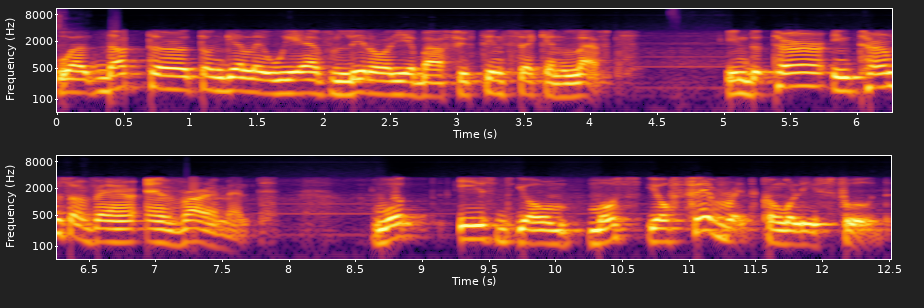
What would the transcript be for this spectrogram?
Well, Dr. Tongele, we have literally about 15 seconds left. In, the ter- in terms of our environment, what is your most your favorite Congolese food?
